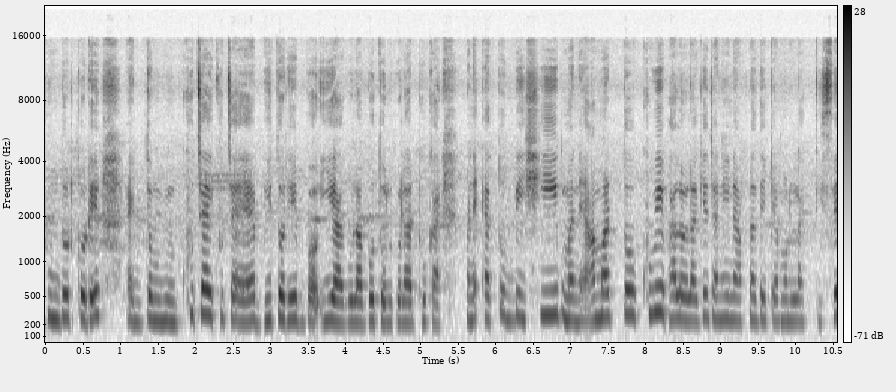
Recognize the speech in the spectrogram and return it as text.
সুন্দর করে একদম খুচায় খুচায় ভিতরে ইয়াগুলা, বোতলগুলা ঢোকায়। মানে এত বেশি মানে আমার তো খুবই ভালো লাগে। জানি না আপনাদের কেমন লাগতেছে।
